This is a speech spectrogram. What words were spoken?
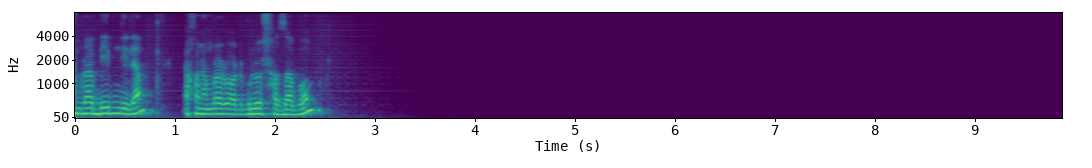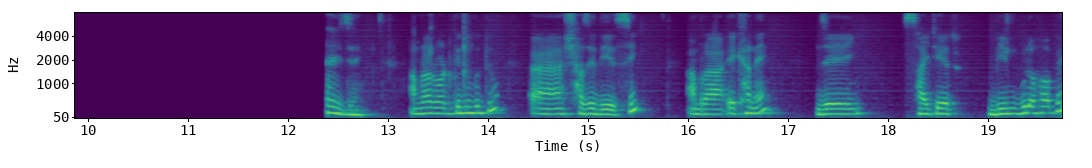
আমরা বিম নিলাম। এখন আমরা রডগুলো সাজাবো। এই যে, আমরা রড কিন্তু কিন্তু সাজিয়ে দিয়েছি। আমরা এখানে যে সাইটের বিমগুলো হবে,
